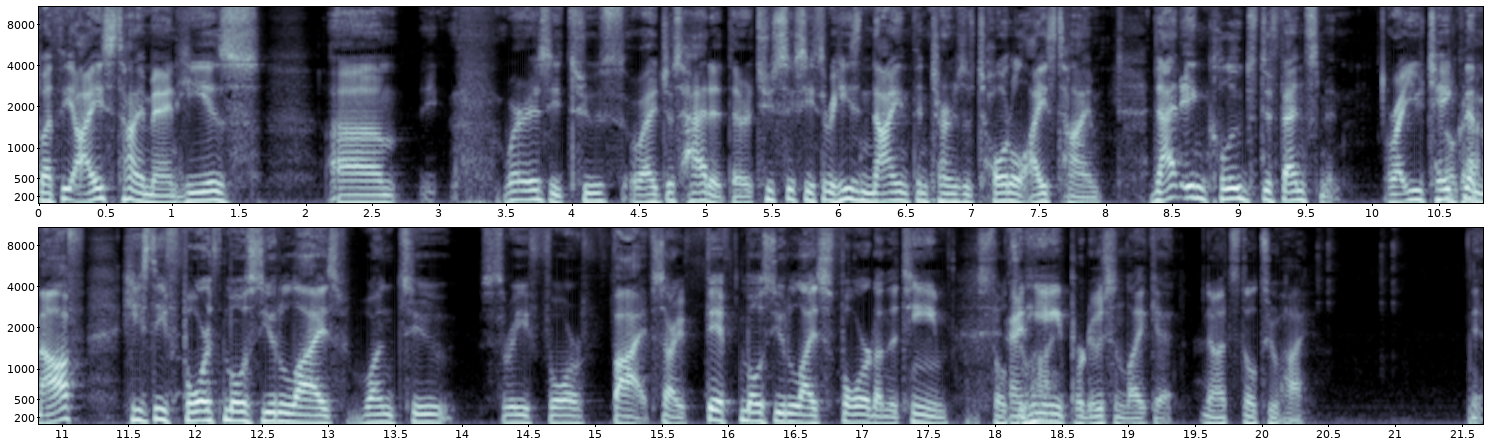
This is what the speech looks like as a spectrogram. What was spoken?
But the ice time, man, he is. Um, where is he? Two. Oh, I just had it there. 263. He's ninth in terms of total ice time. That includes defensemen, right? You take Okay. them off. He's the fourth most utilized. One, two, three, four, five. Sorry, fifth most utilized forward on the team, Still too and he high. ain't producing like it. No, it's still too high. Yeah.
